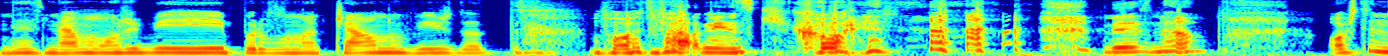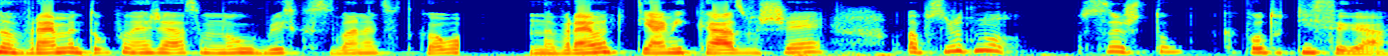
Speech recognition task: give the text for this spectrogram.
Не знам, може би първоначално виждат моят варненски корен. не знам. Още на времето, понеже аз съм много близка с Ваня Цветкова, на времето тя ми казваше абсолютно също, каквото ти сега.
